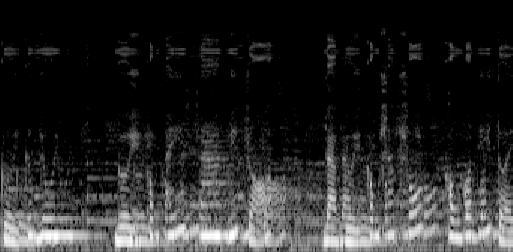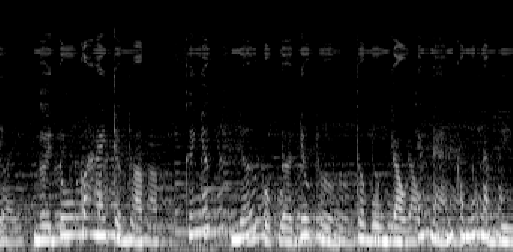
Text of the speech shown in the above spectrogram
cười, cứ vui. Người không thấy xa biết rõ, là người không sáng suốt, không có trí tuệ. Người tu có hai trường hợp. Thứ nhất, nhớ cuộc đời vô thường, rồi buồn rầu chán nản, không muốn làm gì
